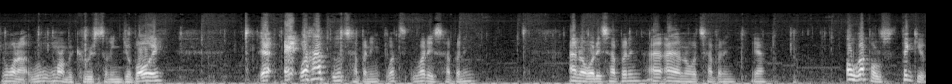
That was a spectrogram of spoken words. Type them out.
You wanna you wanna be crystalling your boy? Yeah. Hey, what hap- What's happening? What's what is happening? I know what is happening. I, I don't know what's happening. Yeah. Oh, apples. Thank you.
